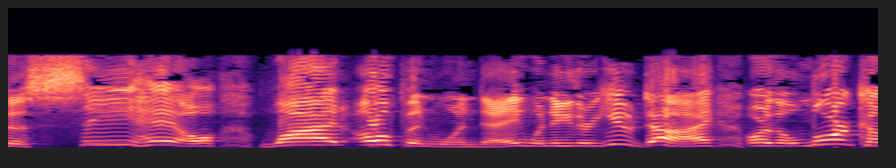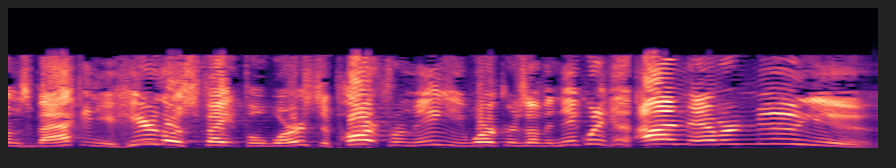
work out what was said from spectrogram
to see hell wide open one day when either you die or the Lord comes back and you hear those fateful words, Depart from me, ye workers of iniquity, I never knew you.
